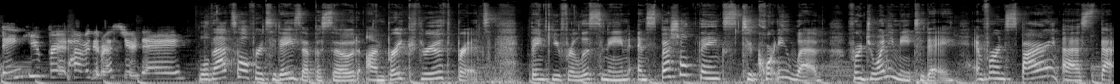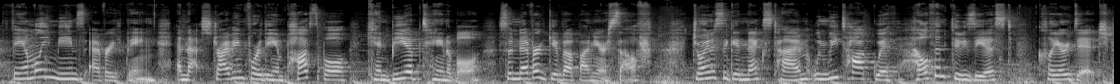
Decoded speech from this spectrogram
Thank you, Brit. Have a good rest of your day. Well, that's all for today's episode on Breakthrough with Brit. Thank you for listening, and special thanks to Courtney Webb for joining me today and for inspiring us that family means everything and that striving for the impossible can be obtainable. So never give up on yourself. Join us again next time when we talk with health enthusiast Claire Ditch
